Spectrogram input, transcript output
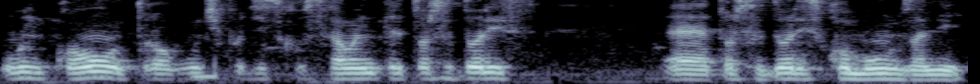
um encontro, algum tipo de discussão entre torcedores, é, torcedores comuns ali.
